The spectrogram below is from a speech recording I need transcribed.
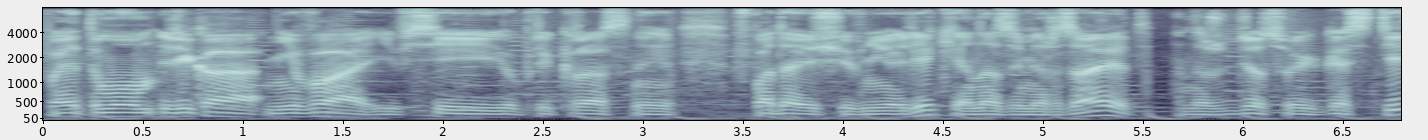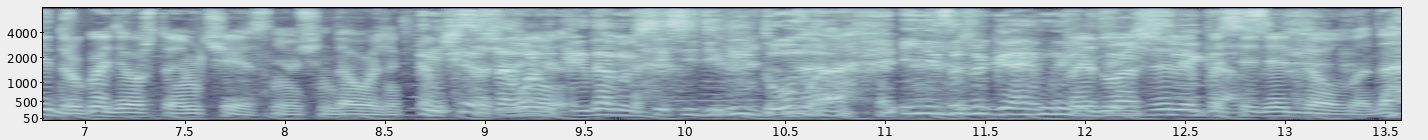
Поэтому река Нева и все ее прекрасные впадающие в нее реки, она замерзает, она ждет своих гостей. Другое дело, что МЧС не очень довольны. К МЧС довольно, когда мы все сидим дома и не зажигаем Предложили посидеть дома, да.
